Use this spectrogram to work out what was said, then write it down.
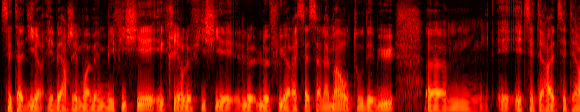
c'est-à-dire héberger moi-même mes fichiers, écrire le fichier, le, flux RSS à la main au tout début, euh, et, etc., etc.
